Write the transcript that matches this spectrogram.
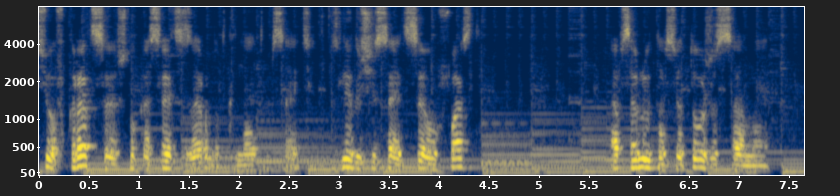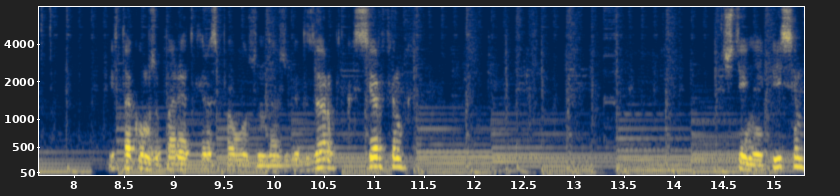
Все вкратце, что касается заработка на этом сайте. Следующий сайт SEO Fast. Абсолютно все то же самое. И в таком же порядке расположен даже вид заработка. Серфинг чтение писем,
